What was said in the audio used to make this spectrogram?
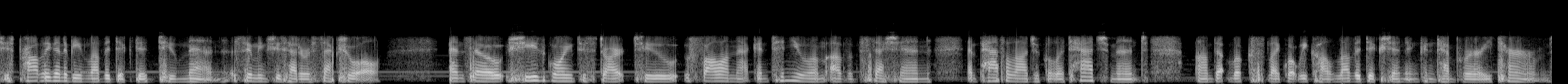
she's probably going to be love addicted to men, assuming she's heterosexual. And so she's going to start to fall on that continuum of obsession and pathological attachment um, that looks like what we call love addiction in contemporary terms.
